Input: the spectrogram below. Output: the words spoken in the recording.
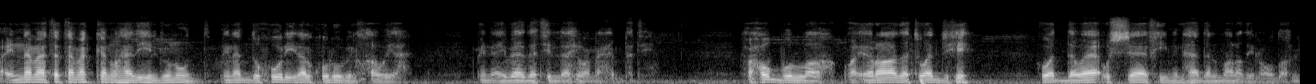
وإنما تتمكن هذه الجنود من الدخول إلى القلوب الخاوية من عبادة الله ومحبته. فحب الله وإرادة وجهه هو الدواء الشافي من هذا المرض العضال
